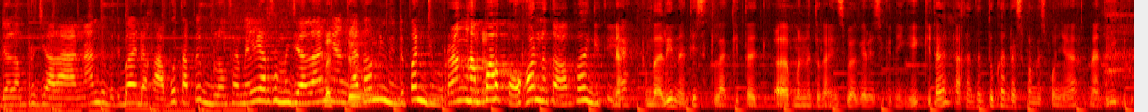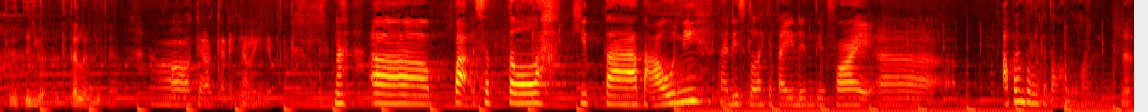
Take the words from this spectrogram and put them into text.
dalam perjalanan tiba-tiba ada kabut tapi belum familiar sama jalannya. Nggak tahu nih di depan jurang apa, pohon atau apa gitu ya. Nah, kembali nanti setelah kita eh, menentukan ini sebagai resiko tinggi, kita akan tentukan respon-responnya. Nanti kita juga kita lanjutkan. Oh, Oke oke kalau gitu. Nah eh, Pak setelah kita tahu nih tadi setelah kita identify eh, apa yang perlu kita lakukan? Nah,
